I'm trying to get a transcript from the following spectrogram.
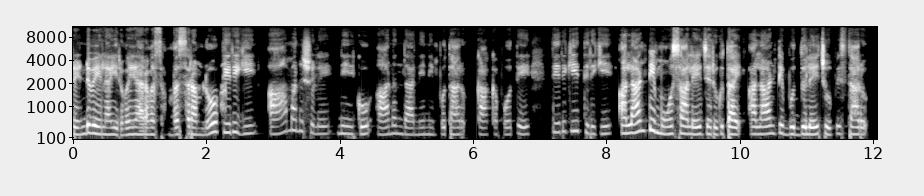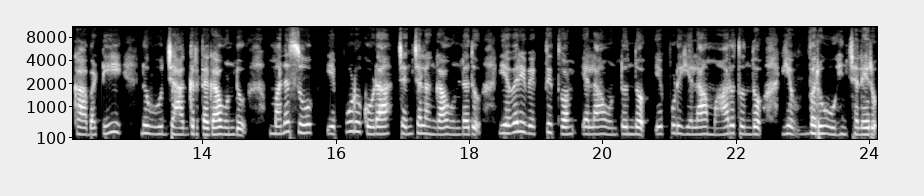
రెండు వేల ఇరవై ఆరవ సంవత్సరంలో తిరిగి ఆ మనుషులే నీకు ఆనందాన్ని నింపుతారు. కాకపోతే తిరిగి తిరిగి అలాంటి మోసాలే జరుగుతాయి. అలాంటి బుద్ధులే చూపిస్తారు. కాబట్టి నువ్వు జాగ్రత్తగా ఉండు. మనసు ఎప్పుడు కూడా చంచలంగా ఉండదు. ఎవరి వ్యక్తిత్వం ఎలా ఉంటుందో ఎప్పుడు ఎలా మారుతుందో ఎవ్వరూ ఊహించలేరు.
